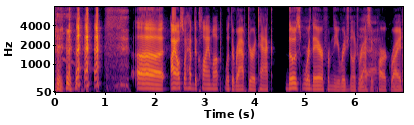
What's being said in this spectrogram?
uh, I also have the climb up with the raptor attack. Those were there from the original Jurassic Yeah. Park ride.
